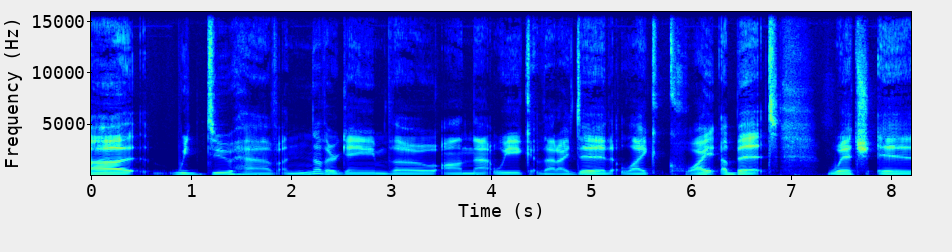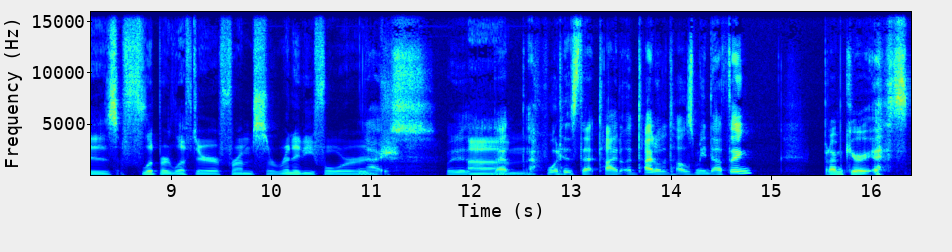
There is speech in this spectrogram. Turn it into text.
uh we do have another game though on that week that i did like quite a bit which is flipper lifter from serenity forge Nice. What is Um, that? What is that title? A title that tells me nothing, but I'm curious.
